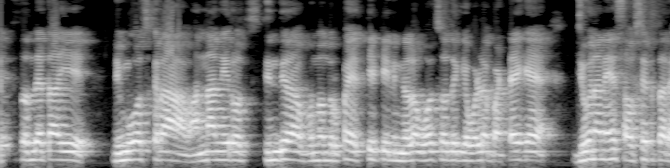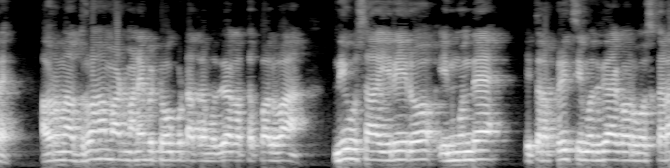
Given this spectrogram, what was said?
ಎತ್ತ ತಂದೆ ತಾಯಿ ನಿಮ್ಗೋಸ್ಕರ ಅನ್ನ ನೀರು ತಿಂದಿರ ಒಂದೊಂದು ರೂಪಾಯಿ ಎತ್ತಿಟ್ಟು ನಿಮ್ನೆಲ್ಲ ಓದಿಸೋದಕ್ಕೆ ಒಳ್ಳೆ ಬಟ್ಟೆಗೆ ಜೀವನನೇ ಸವಸಿರ್ತಾರೆ. ಅವ್ರನ್ನ ನಾವು ದ್ರೋಹ ಮಾಡಿ ಮನೆ ಬಿಟ್ಟು ಹೋಗ್ಬಿಟ್ಟು ಅದ್ರ ಮದುವೆ ಆಗೋ ತಪ್ಪಲ್ವಾ ನೀವು ಸಹ ಹಿರಿಯರು ಇನ್ ಮುಂದೆ ಈ ತರ ಪ್ರೀತಿಸಿ ಮದುವೆ ಆಗೋರ್ಗೋಸ್ಕರ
